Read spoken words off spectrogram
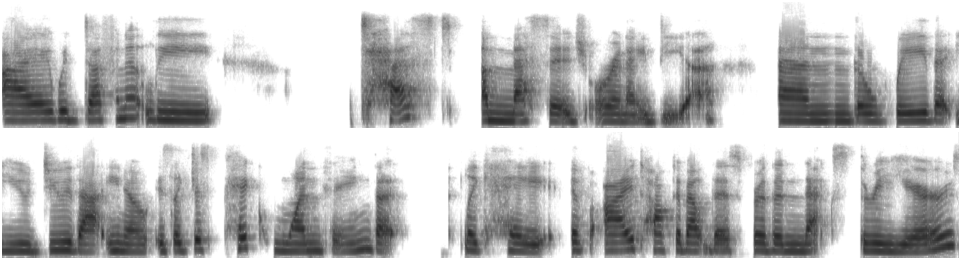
I would definitely test a message or an idea. And the way that you do that, you know, is like just pick one thing that, like, hey, if I talked about this for the next three years,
